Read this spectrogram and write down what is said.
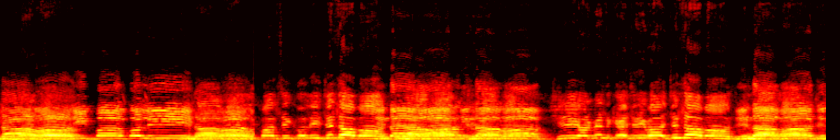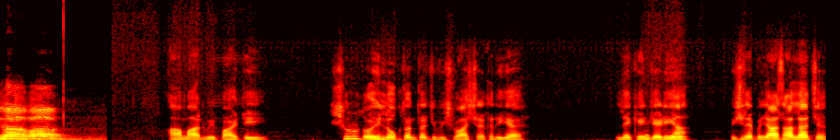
ਜਿੰਦਾਬਾਦ। ਜੀਤਪਾਲ ਕੋਹਲੀ। ਪਾਲ ਸਿੰਘ ਕੋਹਲੀ ਜਿੰਦਾਬਾਦ। ਜਿੰਦਾਬਾਦ ਜਿੰਦਾਬਾਦ। ਸ਼੍ਰੀ ਅਰਵਿੰਦ ਕੇਜਰੀਵਾਲ ਜਿੰਦਾਬਾਦ। ਜਿੰਦਾਬਾਦ ਜਿੰਦਾਬਾਦ। ਆਮ ਆਦਮੀ ਪਾਰਟੀ ਸ਼ੁਰੂ ਤੋਂ ਹੀ ਲੋਕਤੰਤਰ 'ਚ ਵਿਸ਼ਵਾਸ ਰੱਖਦੀ ਹੈ। ਲੇਕਿਨ ਜਿਹੜੀਆਂ ਪਿਛਲੇ 50 ਸਾਲਾਂ 'ਚ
